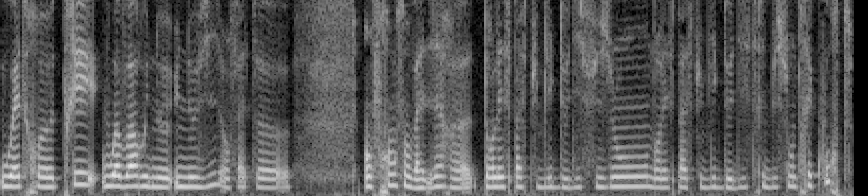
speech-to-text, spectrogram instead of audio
ou être très ou avoir une, vie en fait en France, on va dire, dans l'espace public de diffusion, dans l'espace public de distribution très courte.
